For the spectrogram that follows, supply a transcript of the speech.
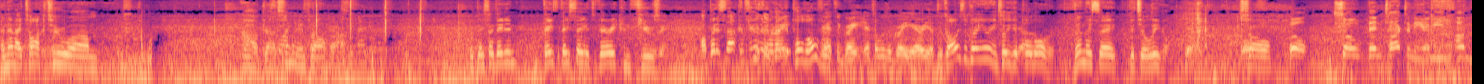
And then I talked to, um, oh God, somebody in Tallahassee. But they said they didn't, they, they say it's very confusing. Oh, but it's not confusing It's a when I get pulled over. Yeah, it's a great, it's always a gray area. To It's always a gray area until you get Yeah. pulled over. Then they say it's illegal. yeah. So Well, so then talk to me. I mean, um,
